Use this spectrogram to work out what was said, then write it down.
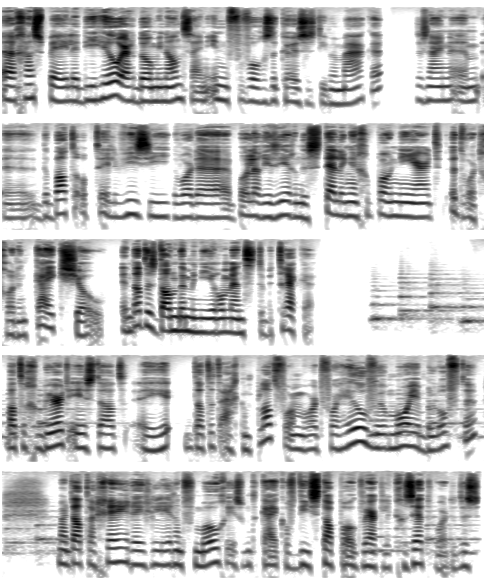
uh, gaan spelen, die heel erg dominant zijn in vervolgens de keuzes die we maken. Er zijn uh, debatten op televisie, er worden polariserende stellingen geponeerd. Het wordt gewoon een kijkshow. En dat is dan de manier om mensen te betrekken. Wat er gebeurt is dat, eh, dat het eigenlijk een platform wordt voor heel veel mooie beloften. Maar dat er geen regulerend vermogen is om te kijken of die stappen ook werkelijk gezet worden. Dus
